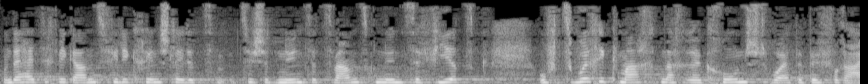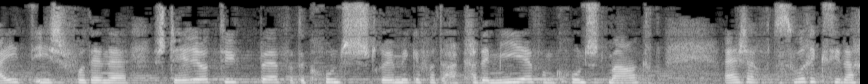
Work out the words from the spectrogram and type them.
Und er hat sich wie ganz viele Künstler zwischen 1920 und 1940 auf die Suche gemacht nach einer Kunst, die eben befreit ist von diesen Stereotypen, von den Kunstströmungen, von den Akademien, vom Kunstmarkt. Er war auf der Suche nach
